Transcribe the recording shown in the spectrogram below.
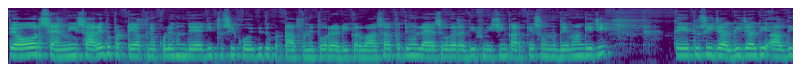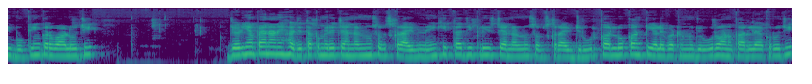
ਪਿਓਰ ਸੈਮੀ ਸਾਰੇ ਦੁਪੱਟੇ ਆਪਣੇ ਕੋਲੇ ਹੁੰਦੇ ਆ ਜੀ। ਤੁਸੀਂ ਕੋਈ ਵੀ ਦੁਪੱਟਾ ਆਪਣੇ ਤੋਂ ਰੈਡੀ ਕਰਵਾ ਸਕਦੇ ਹੋ। ਲੈਸ ਵਗੈਰਾ ਦੀ ਫਿਨਿਸ਼ਿੰਗ ਕਰਕੇ ਤੁਹਾਨੂੰ ਦੇਵਾਂਗੇ ਜੀ। ਤੇ ਤੁਸੀਂ ਜਲਦੀ ਜਲਦੀ ਆਪਦੀ ਬੁਕਿੰਗ ਕਰਵਾ ਲਓ ਜੀ। ਜਿਹੜੀਆਂ ਭੈਣਾਂ ਨੇ ਹਜੇ ਤੱਕ ਮੇਰੇ ਚੈਨਲ ਨੂੰ ਸਬਸਕ੍ਰਾਈਬ ਨਹੀਂ ਕੀਤਾ ਜੀ ਪਲੀਜ਼ ਚੈਨਲ ਨੂੰ ਸਬਸਕ੍ਰਾਈਬ ਜ਼ਰੂਰ ਕਰ ਲਓ, ਘੰਟੀ ਵਾਲੇ ਬਟਨ ਨੂੰ ਜ਼ਰੂਰ ਔਨ ਕਰ ਲਿਆ ਕਰੋ ਜੀ।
